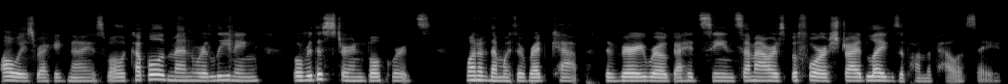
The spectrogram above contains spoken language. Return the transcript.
always recognize, while a couple of men were leaning over the stern bulwarks, one of them with a red cap, the very rogue I had seen some hours before stride legs upon the palisade.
